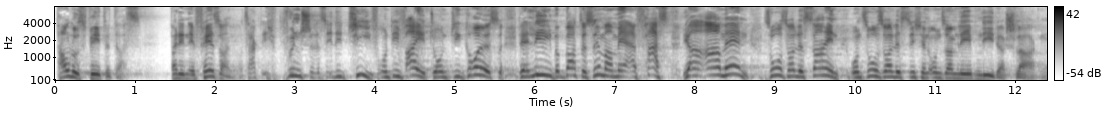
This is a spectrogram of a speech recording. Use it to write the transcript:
Paulus betet das bei den Ephesern und sagt, ich wünsche, dass ihr die Tiefe und die Weite und die Größe der Liebe Gottes immer mehr erfasst. Ja, Amen. So soll es sein und so soll es sich in unserem Leben niederschlagen.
